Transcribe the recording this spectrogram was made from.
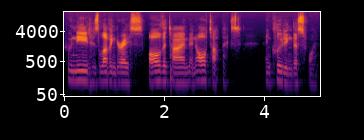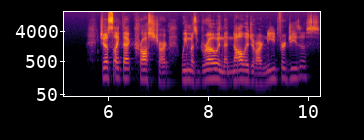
who need his loving grace all the time in all topics, including this one. Just like that cross chart, we must grow in the knowledge of our need for Jesus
